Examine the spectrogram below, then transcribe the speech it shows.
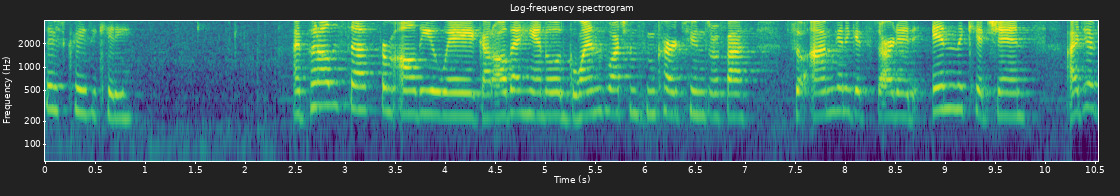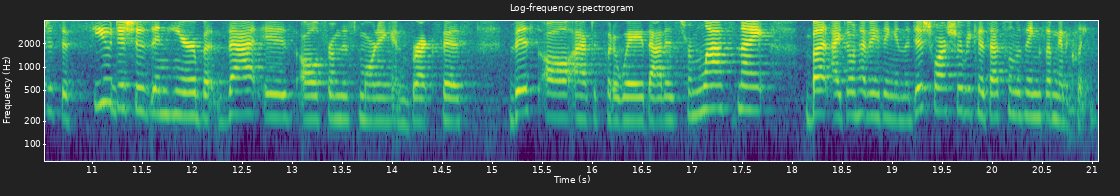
there's crazy kitty. I put all the stuff from Aldi away, got all that handled. Gwen's watching some cartoons real fast. So I'm gonna get started in the kitchen. I do have just a few dishes in here, but that is all from this morning and breakfast. This all I have to put away. That is from last night, but I don't have anything in the dishwasher because that's one of the things I'm gonna clean.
